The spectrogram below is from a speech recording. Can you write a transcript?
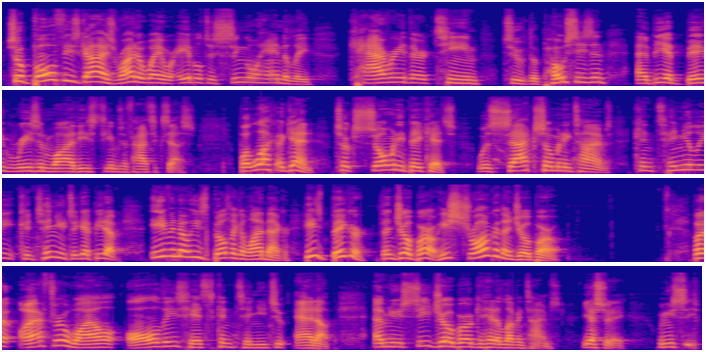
So both these guys right away were able to single-handedly carry their team to the postseason and be a big reason why these teams have had success. But Luck again took so many big hits, was sacked so many times, continually continued to get beat up. Even though he's built like a linebacker, he's bigger than Joe Burrow. He's stronger than Joe Burrow. But after a while, all these hits continue to add up. And when you see Joe Burrow get hit 11 times yesterday, when you see,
